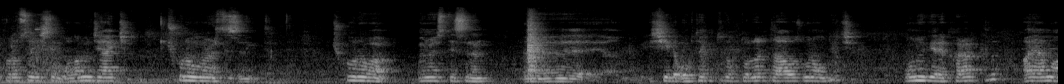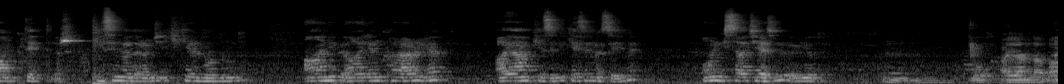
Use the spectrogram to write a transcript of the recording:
operasyon işlemi olamayacağı için Çukurova Üniversitesi'ne gittim. Çukurova Üniversitesi'nin eee şeyde orta kötü doktorları daha uzman olduğu için ona göre karar kılıp ayağımı ampute ettiler. Kesilmeden önce iki kere durduruldu. Ani bir ailenin kararıyla ayağım kesildi, kesilmeseydi 12 saat içerisinde ölüyordu. Hmm. Yok ayağında bağlı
